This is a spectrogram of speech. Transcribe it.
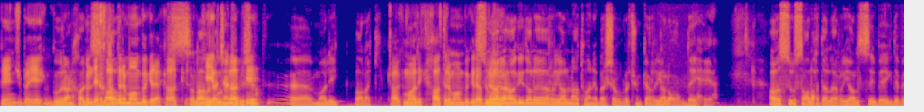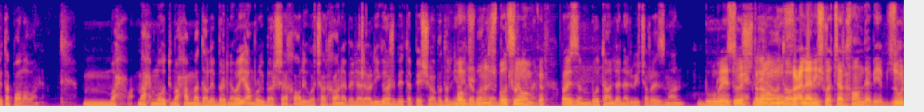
پێنج بە یەک گۆران خاڵ خاترمان بگرە کاکجانابێت مالیک باڵکی کاک مالک خاترمان بگرە سوارە هادی دەڵێ ریال ناتوانێت بەرشەوە بڕ چونکە ریال عقدەی هەیە ئاسو ساڵح دەڵێ ریال سێ بەیەک دەبێتە پاڵەوان مححمود محەممەد دەڵێ برنەوەی ئەمڕۆی بەرشە خاڵی وە چرخانە بێت لە لالیگەش بێتە پێشەوە بە دڵنیای دەبات ڕێزم بۆتان لە نەرویچ ڕێزمان بۆ ڕێزلانیشوە چرخان دەبێت زۆر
